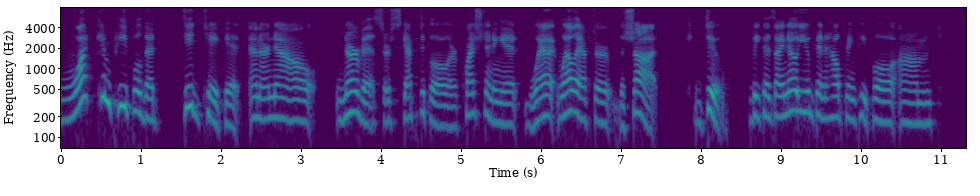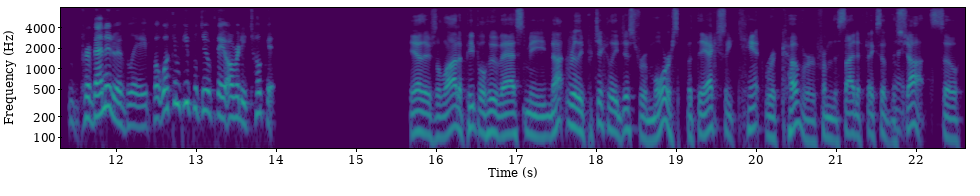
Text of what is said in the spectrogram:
what can people that did take it and are now nervous or skeptical or questioning it well, well after the shot do because i know you've been helping people um, preventatively but what can people do if they already took it yeah, there's a lot of people who've asked me, not really particularly just remorse, but they actually can't recover from the side effects of the right. shots. So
